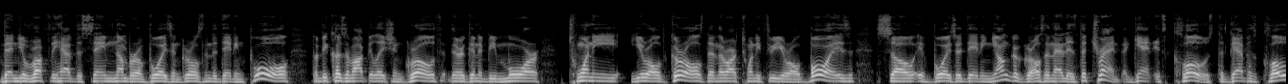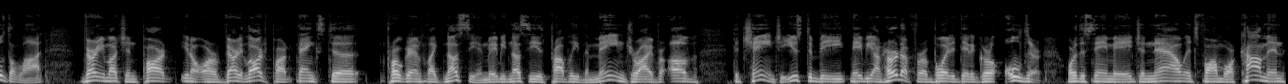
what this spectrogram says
then you'll roughly have the same number of boys and girls in the dating pool. But because of population growth, there are going to be more 20 year old girls than there are 23 year old boys. So if boys are dating younger girls, and that is the trend. Again, it's closed. The gap has closed a lot very much in part, you know, or very large part thanks to programs like NASI. And maybe NASI is probably the main driver of the change. It used to be maybe unheard of for a boy to date a girl older or the same age, and now it's far more common.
